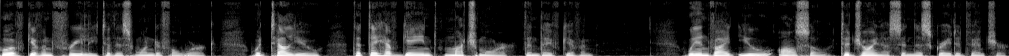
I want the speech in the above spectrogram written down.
who have given freely to this wonderful work would tell you that they have gained much more than they've given. We invite you also to join us in this great adventure.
